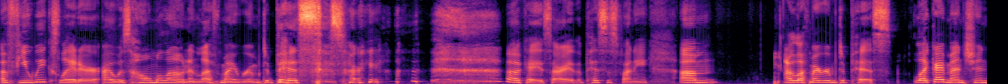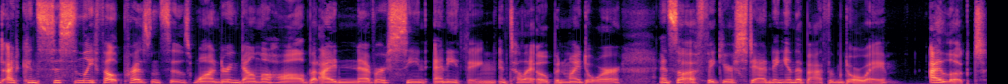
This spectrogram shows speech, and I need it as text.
A few weeks later, I was home alone and left my room to piss. sorry. okay, sorry. The piss is funny. Um, I left my room to piss. Like I mentioned, I'd consistently felt presences wandering down the hall, but I'd never seen anything until I opened my door and saw a figure standing in the bathroom doorway. I looked.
